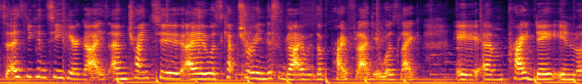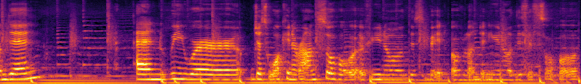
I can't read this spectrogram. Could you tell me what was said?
So as you can see here guys i'm trying to i was capturing this guy with the pride flag. It was like a um, Pride Day in London and we were just walking around Soho if you know this bit of London you know this is Soho.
